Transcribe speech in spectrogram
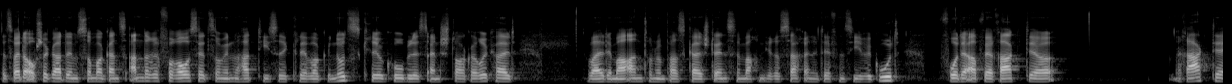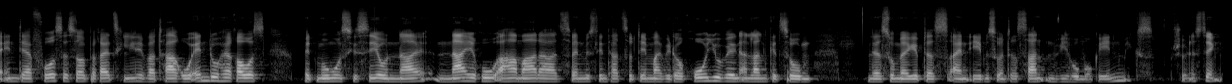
Der zweite Aufsteiger hatte im Sommer ganz andere Voraussetzungen und hat diese clever genutzt. Gregor Kobel ist ein starker Rückhalt. Waldemar Anton und Pascal Stenzel machen ihre Sache in der Defensive gut. Vor der Abwehr ragt der ragt der in der Vorsaison bereits geliehene Wataru Endo heraus. Mit Momo Sisse und Nairu Ahamada hat Sven Mislint hat zudem mal wieder Rohjuwelen an Land gezogen. In der Summe ergibt das einen ebenso interessanten wie homogenen Mix. Schönes Ding.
